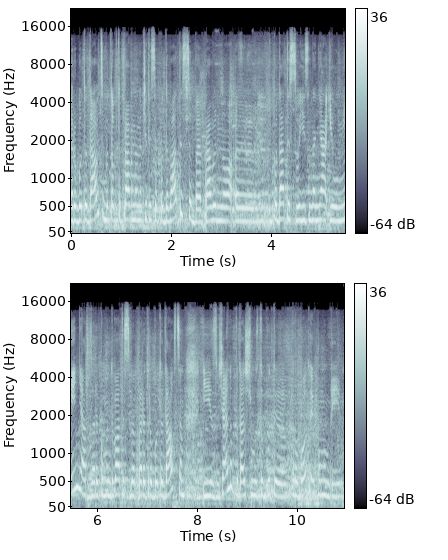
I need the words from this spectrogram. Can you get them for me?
роботодавцями, тобто правильно навчитися подавати себе, правильно е, подати свої знання і уміння, зарекомендувати себе перед роботодавцем і, звичайно, в подальшому здобути роботу, яку ми мріємо.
